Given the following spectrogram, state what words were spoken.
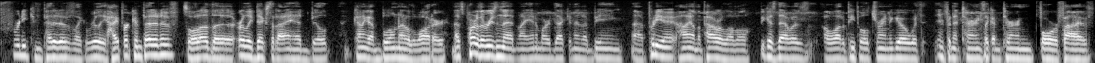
pretty competitive, like really hyper competitive. So a lot of the early decks that I had built kind of got blown out of the water. That's part of the reason that my Animar deck ended up being uh, pretty high on the power level because that was a lot of people trying to go with infinite turns, like on turn four or five.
